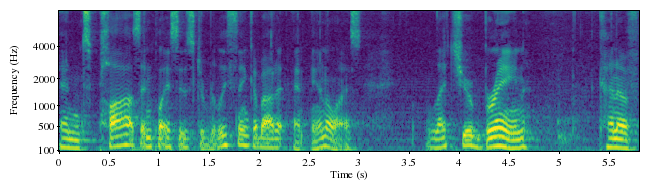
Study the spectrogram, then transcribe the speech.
and pause in places to really think about it and analyze. Let your brain kind of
